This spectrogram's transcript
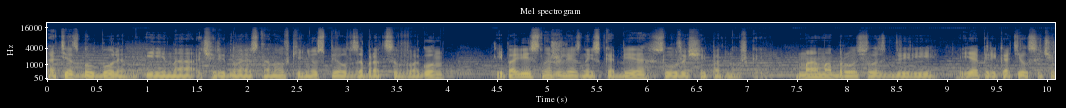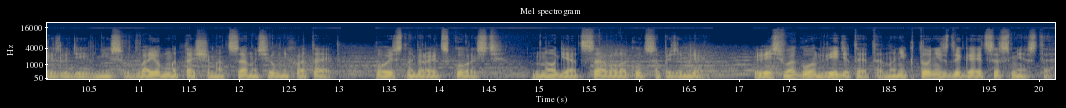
Отец был болен и на очередной остановке не успел взобраться в вагон и повис на железной скобе, служащей подножкой. Мама бросилась к двери, я перекатился через людей вниз. Вдвоем мы тащим отца, но сил не хватает. Поезд набирает скорость. Ноги отца волокутся по земле. Весь вагон видит это, но никто не сдвигается с места.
